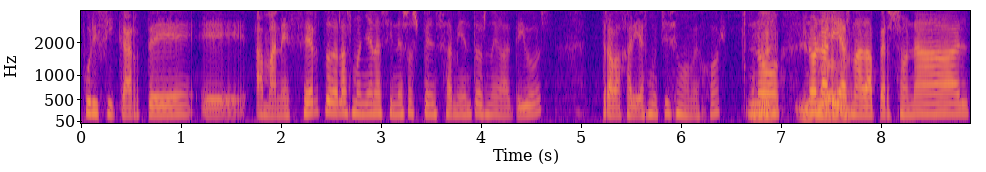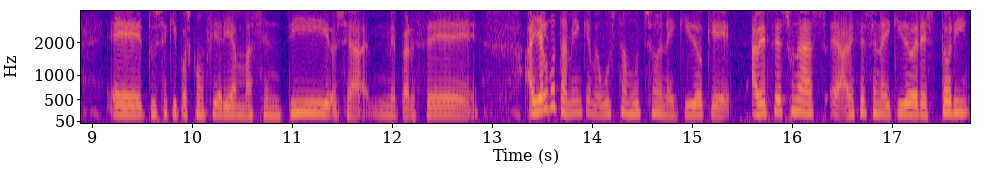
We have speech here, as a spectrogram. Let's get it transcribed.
purificarte, eh, amanecer todas las mañanas sin esos pensamientos negativos? Trabajarías muchísimo mejor. no, no le harías nada personal, eh, tus equipos confiarían más en ti, o sea, me parece hay algo también que me gusta mucho en Aikido que a veces unas a veces en Aikido eres Tori,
